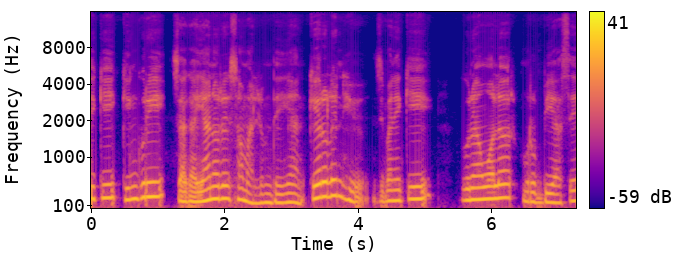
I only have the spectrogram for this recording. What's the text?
দিকি কিংগুরি জাগায়ানরে সমালুম দেয়ান কেরোলিন হিউ যিবানে কি গুনাওয়ালর মুরব্বী আছে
